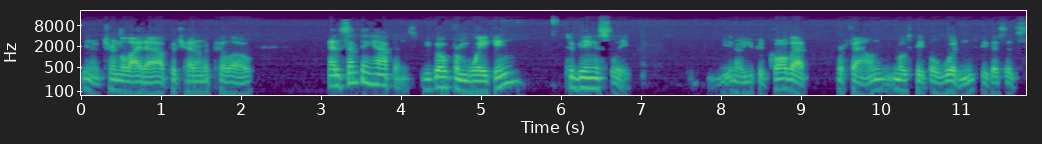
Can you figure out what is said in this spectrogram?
you know, turn the light out, put your head on a pillow, and something happens. You go from waking to being asleep. You know, you could call that profound. Most people wouldn't because it's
